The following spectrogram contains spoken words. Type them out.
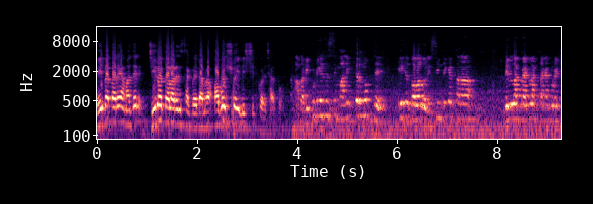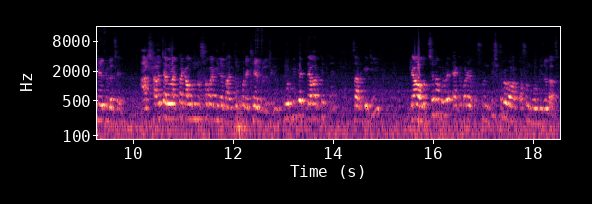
এই ব্যাপারে আমাদের জিরো টলারেন্স থাকবে, এটা আমরা অবশ্যই নিশ্চিত করে ছাড়বো। আবার রিক্রুটিং এজেন্সি মালিকদের মধ্যে এই যে দলাদলি সিন্ডিকেট তারা দেড় লাখ, এক লাখ টাকা করে খেয়ে ফেলেছে। আর সাড়ে চার লাখ টাকা অন্য সবাই মিলে ভাগযোগ করে খেয়ে ফেলেছে। কিন্তু কর্মীদের দেওয়ার ক্ষেত্রে, স্যার, এটি দেওয়া হচ্ছে না বলে একেবারে সুনির্দিষ্টভাবে অসংখ্য অভিযোগ আছে।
